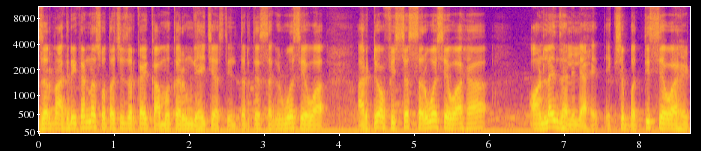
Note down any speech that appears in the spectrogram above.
जर नागरिकांना स्वतःची जर काही कामं करून घ्यायची असतील तर ते सर्व सेवा आर टी ऑफिसच्या सर्व सेवा ह्या ऑनलाईन झालेल्या आहेत. एकशे बत्तीस सेवा आहेत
